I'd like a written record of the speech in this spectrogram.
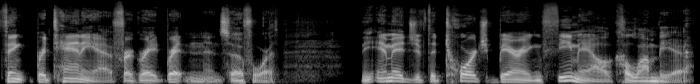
Think Britannia for Great Britain and so forth. The image of the torch bearing female Columbia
